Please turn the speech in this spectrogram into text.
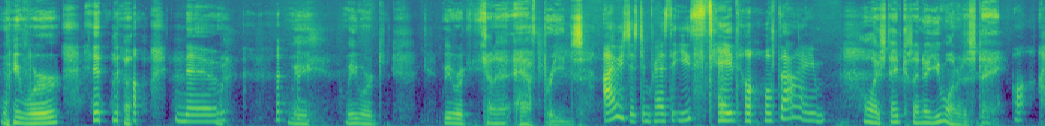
we were? No. No. We we were we were kind of half breeds. i was just impressed that you stayed the whole time Oh, I stayed because I knew you wanted to stay. well i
